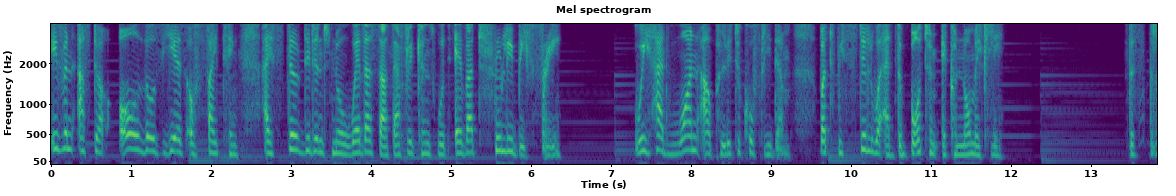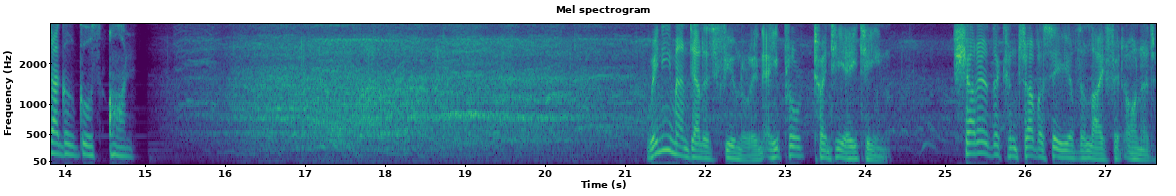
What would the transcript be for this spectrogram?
Even after all those years of fighting, I still didn't know whether South Africans would ever truly be free. We had won our political freedom, but we still were at the bottom economically. The struggle goes on. Winnie Mandela's funeral in April 2018 shadowed the controversy of the life it honored.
